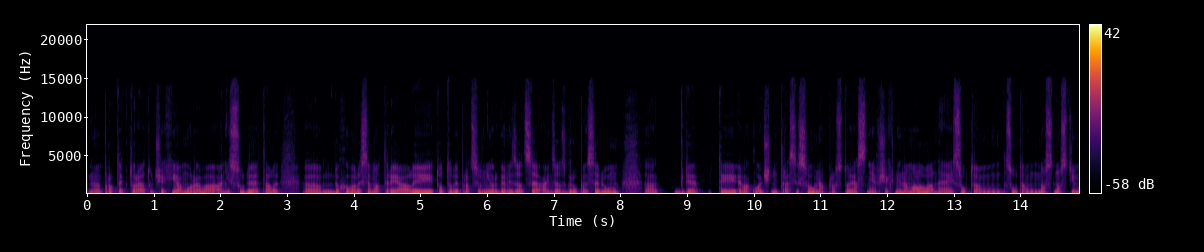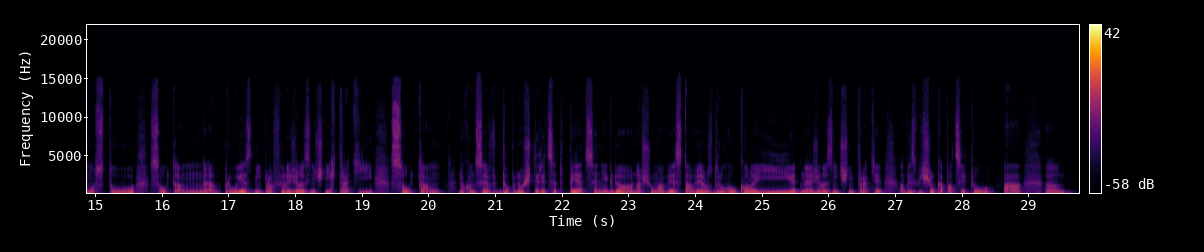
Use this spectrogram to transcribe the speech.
eh, protektorátu Čechy a Morava ani Sudet, ale eh, dochovaly se materiály toto vypracovní organizace Einsatzgruppe 7, kde ty evakuační trasy jsou naprosto jasně všechny namalované, jsou tam, jsou tam nosnosti mostů, jsou tam eh, průjezdní profily železničních tratí, jsou tam dokonce v Dubnu 45 se někdo na Šumavě stavil s druhou kolejí jedné železniční tratě, aby zvýšil kapacitu a eh,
